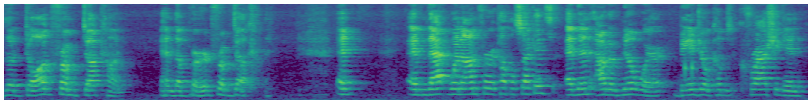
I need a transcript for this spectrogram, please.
the dog from Duck Hunt and the bird from Duck Hunt, and and that went on for a couple seconds, and then out of nowhere, Banjo comes crashing in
